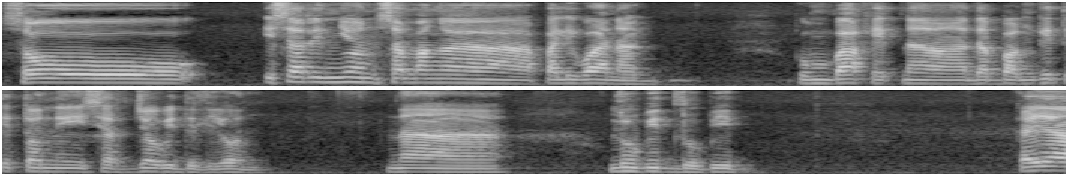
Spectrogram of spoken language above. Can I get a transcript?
So, isa rin 'yon sa mga paliwanag kung bakit na nabanggit ito ni Sir Joey De Leon na lubid-lubid. Kaya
